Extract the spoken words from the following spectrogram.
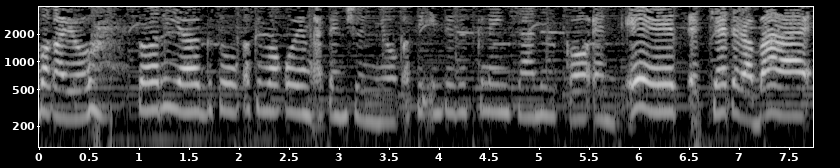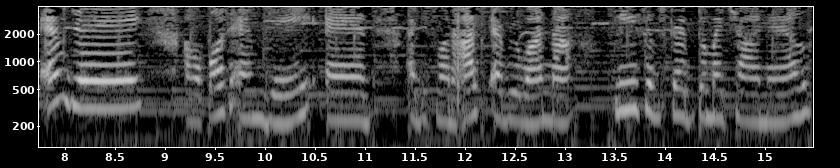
Ba kayo? Sorry ah, gusto ko kasi makuha yung attention nyo kasi introduce ko na yung channel ko and it's etc. by MJ! Ako po si MJ and I just wanna ask everyone na please subscribe to my channel.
